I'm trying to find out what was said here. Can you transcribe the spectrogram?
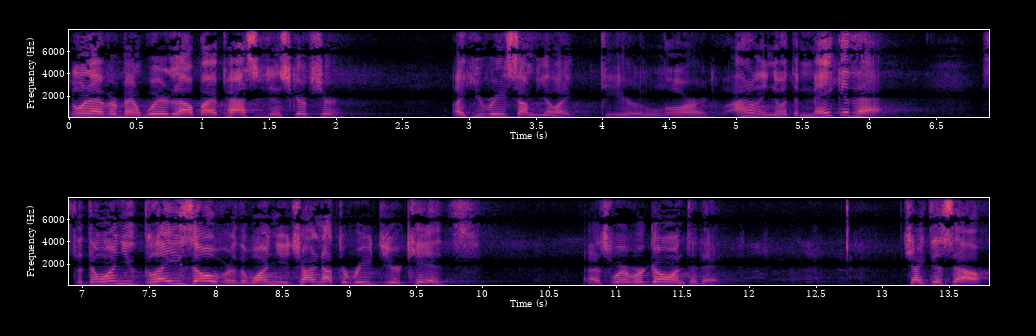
Anyone ever been weirded out by a passage in Scripture? Like you read something, you're like, dear Lord, I don't even know what to make of that. It's the one you glaze over, the one you try not to read to your kids. That's where we're going today. Check this out.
